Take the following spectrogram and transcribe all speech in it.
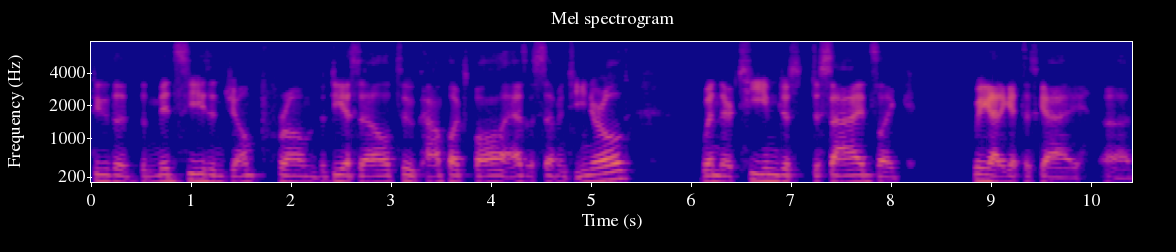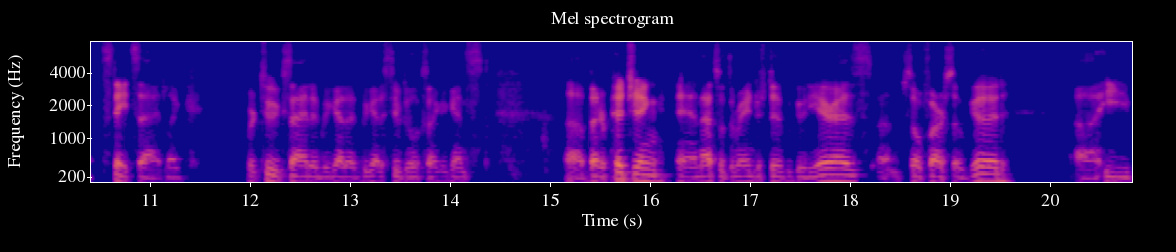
do the the mid-season jump from the DSL to complex ball as a 17 year old when their team just decides like we got to get this guy uh, stateside. Like we're too excited. We got to we got to see what it looks like against uh, better pitching. And that's what the Rangers did with Gutierrez. Um, so far so good. Uh, he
